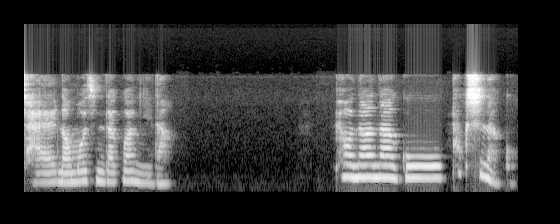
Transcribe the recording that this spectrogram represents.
잘 넘어진다고 합니다. 편안하고 푹신하고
